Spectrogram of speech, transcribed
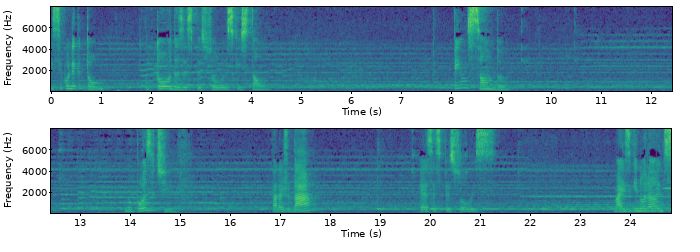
e se conectou a todas as pessoas que estão pensando no positivo para ajudar essas pessoas mais ignorantes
